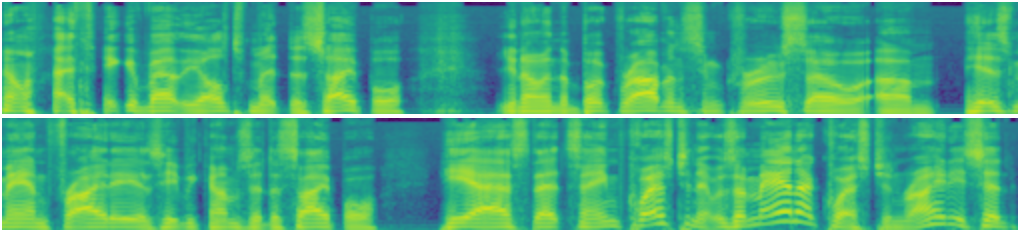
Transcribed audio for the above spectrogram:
know, I think about the ultimate disciple, you know, in the book Robinson Crusoe, um, his man Friday, as he becomes a disciple, he asked that same question. It was a manna question, right? He said,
